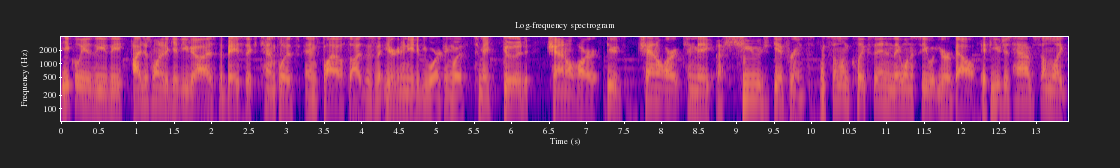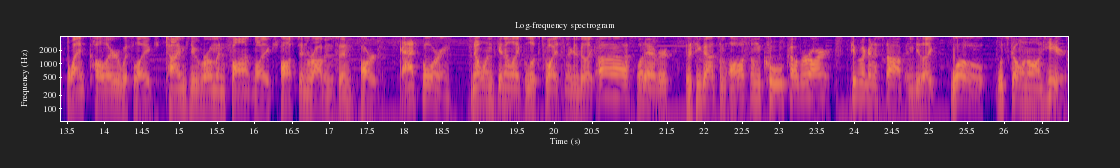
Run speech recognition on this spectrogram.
equally as easy. I just wanted to give you guys the basic templates and file sizes that you're gonna need to be working with to make good channel art. Dudes, channel art can make a huge difference. When someone clicks in and they wanna see what you're about, if you just have some like blank color with like Times New Roman font like Austin Robinson art, that's boring. No one's gonna like look twice and they're gonna be like, ah, whatever. But if you got some awesome, cool cover art, people are gonna stop and be like, whoa, what's going on here?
